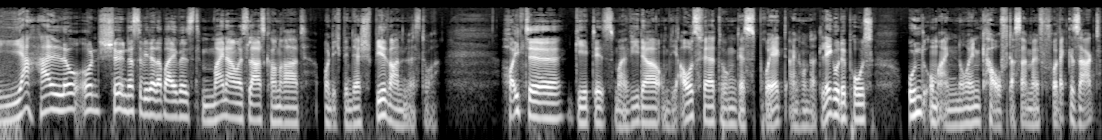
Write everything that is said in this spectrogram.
Ja, hallo und schön, dass du wieder dabei bist. Mein Name ist Lars Konrad und ich bin der Spielwareninvestor. Heute geht es mal wieder um die Auswertung des Projekt 100 Lego Depots und um einen neuen Kauf. Das einmal vorweg gesagt.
